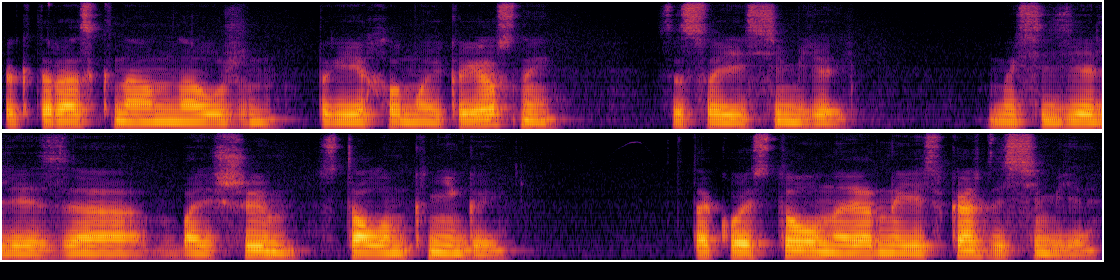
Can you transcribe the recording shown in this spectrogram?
Как-то раз к нам на ужин приехал мой крестный со своей семьей. Мы сидели за большим столом книгой. Такой стол, наверное, есть в каждой семье.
